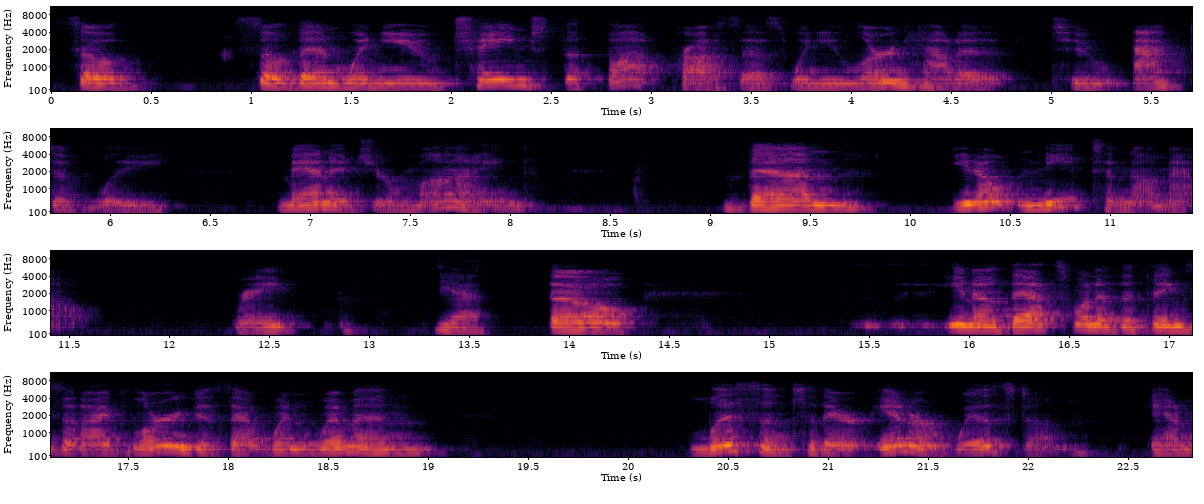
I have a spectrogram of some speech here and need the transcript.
so so then when you change the thought process when you learn how to to actively manage your mind then you don't need to numb out right? Yeah. So you know that's one of the things that i've learned is that when women listen to their inner wisdom and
